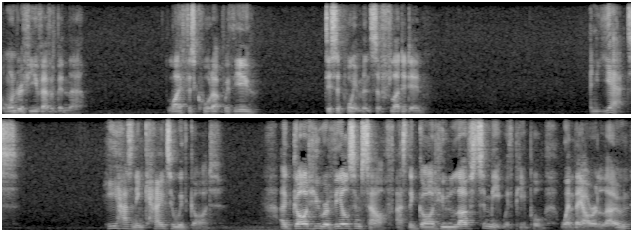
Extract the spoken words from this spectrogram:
I wonder if you've ever been there. Life has caught up with you, disappointments have flooded in. And yet, he has an encounter with God, a God who reveals himself as the God who loves to meet with people when they are alone,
